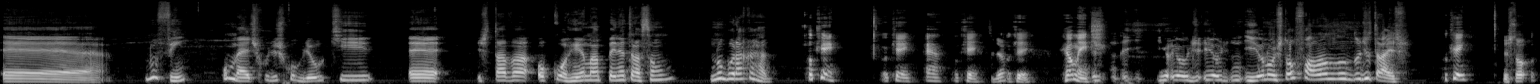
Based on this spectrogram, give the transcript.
é, no fim, o médico descobriu que é, estava ocorrendo a penetração no buraco errado. Ok, ok, é, ok, Entendeu? ok. Realmente, E eu, eu, eu, eu não estou falando do de trás. ok. Eu estou.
